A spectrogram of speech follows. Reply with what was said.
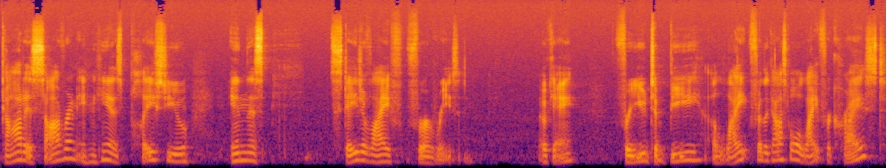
God is sovereign and He has placed you in this stage of life for a reason. Okay? For you to be a light for the gospel, a light for Christ,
